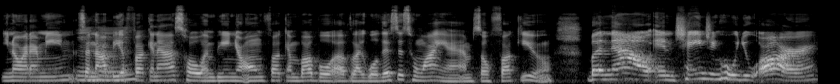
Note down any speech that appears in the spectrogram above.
You know what I mean? To not be a mm-hmm. fucking asshole and be in your own fucking bubble of like, well, this is who I am, so fuck you. But now in changing who you are,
